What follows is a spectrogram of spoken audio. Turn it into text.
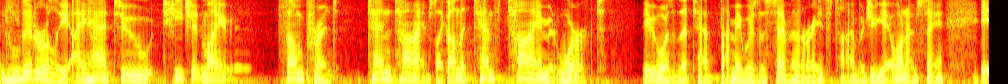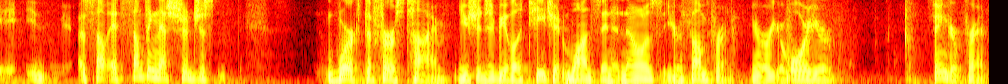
literally, I had to teach it my thumbprint 10 times. Like on the 10th time, it worked. Maybe it wasn't the 10th time, maybe it was the 7th or 8th time, but you get what I'm saying. It, it, it's something that should just work the first time. You should just be able to teach it once and it knows your thumbprint your, your, or your fingerprint.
